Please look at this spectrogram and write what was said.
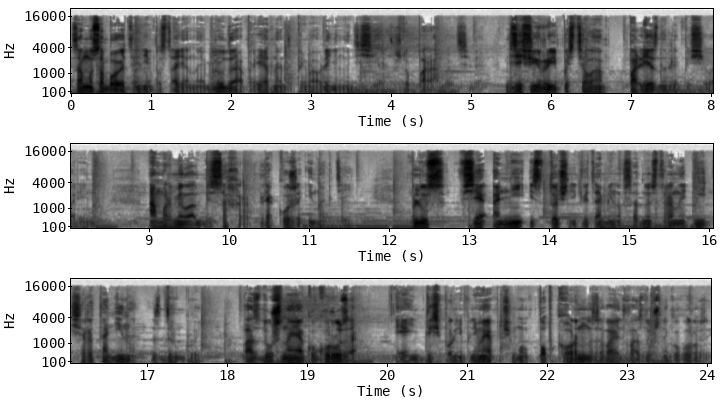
Само собой, это не постоянное блюдо, а приятное для прибавления на десерт, чтобы порадовать себя. Зефиры и пастила полезны для пищеварения, а мармелад без сахара для кожи и ногтей. Плюс все они источник витаминов с одной стороны и серотонина с другой. Воздушная кукуруза. Я до сих пор не понимаю, почему попкорн называют воздушной кукурузой.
